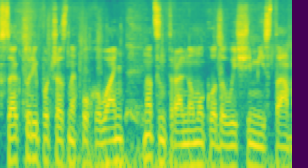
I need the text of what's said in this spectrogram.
в секторі почесних поховань на центральному кладовищі міста.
